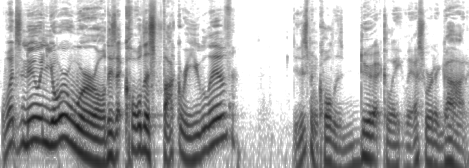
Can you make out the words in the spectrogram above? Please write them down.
What's new in your world? Is it cold as fuck where you live? Dude, it's been cold as dick lately. I swear to God.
